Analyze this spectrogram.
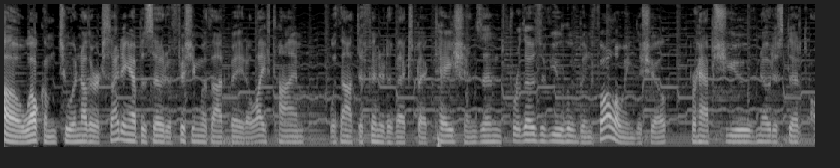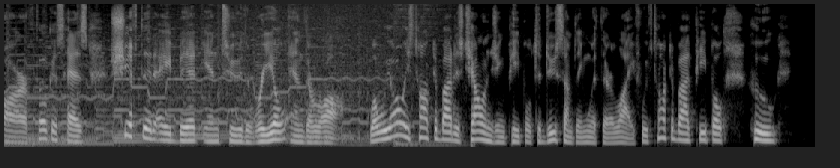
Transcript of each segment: Welcome to another exciting episode of Fishing Without Bait, a lifetime without definitive expectations. And for those of you who've been following the show, perhaps you've noticed that our focus has shifted a bit into the real and the raw. What we always talked about is challenging people to do something with their life. We've talked about people who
